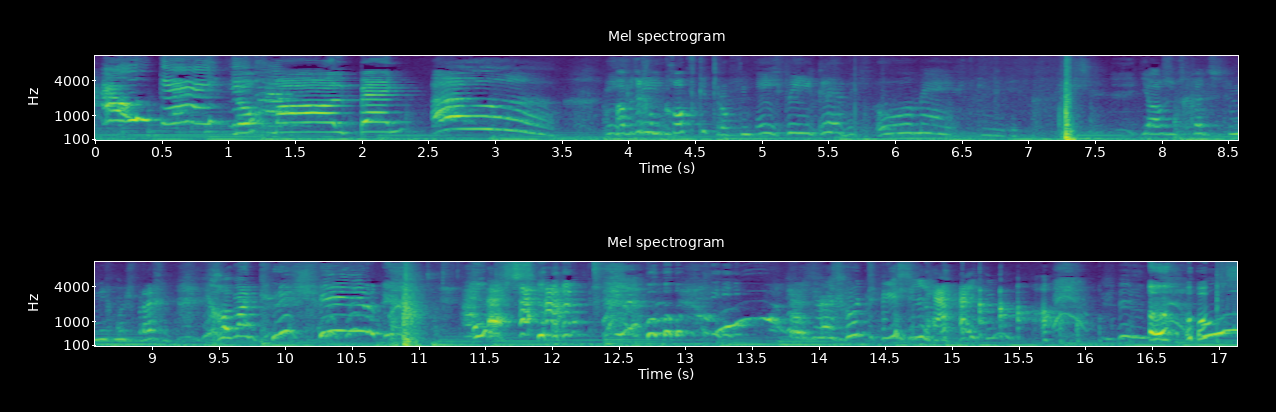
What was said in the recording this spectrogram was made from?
Auge. Nochmal. Bang. Oh. Habe dich im Kopf getroffen. Ich bin, glaube ich, ohnmächtig. Ja, sonst könntest du nicht mehr sprechen. Ich habe mein Plüschtier. Ups. War runtergeschlagen. Ups.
